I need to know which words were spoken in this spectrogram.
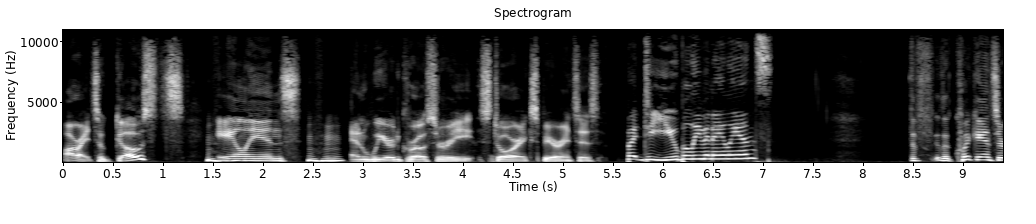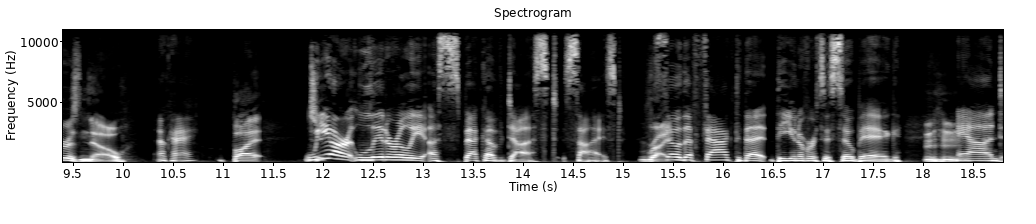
All right, so ghosts, mm-hmm. aliens, mm-hmm. and weird grocery store experiences. But do you believe in aliens? The f- the quick answer is no, Okay. but We are literally a speck of dust sized. Right. So the fact that the universe is so big mm-hmm. and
